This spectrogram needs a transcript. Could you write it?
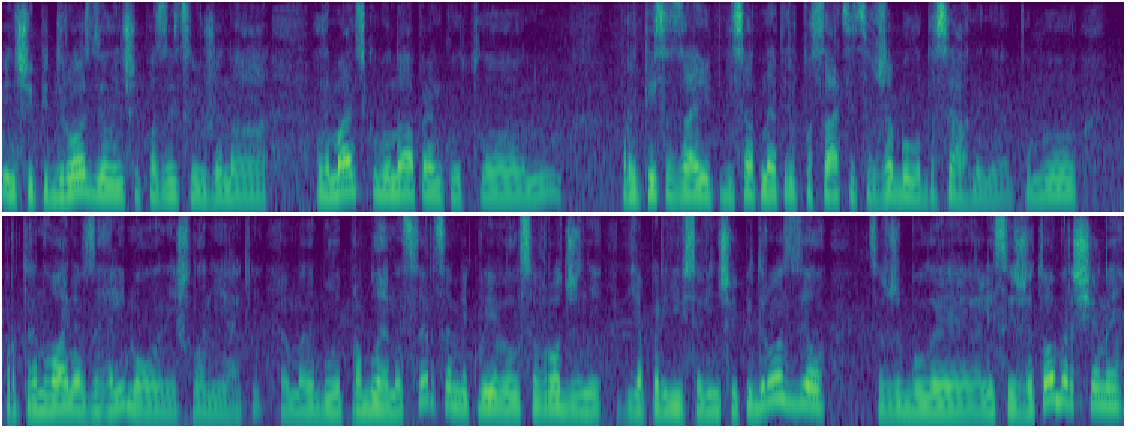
інший підрозділ, інші позиції вже на Лиманському напрямку, то ну, пройтися зайві 50 метрів посадці це вже було досягнення. Тому Про тренування взагалі мови не йшло ніякі. У мене були проблеми з серцем, як виявилося вроджені. Я перевівся в інший підрозділ. Це вже були ліси Житомирщини,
